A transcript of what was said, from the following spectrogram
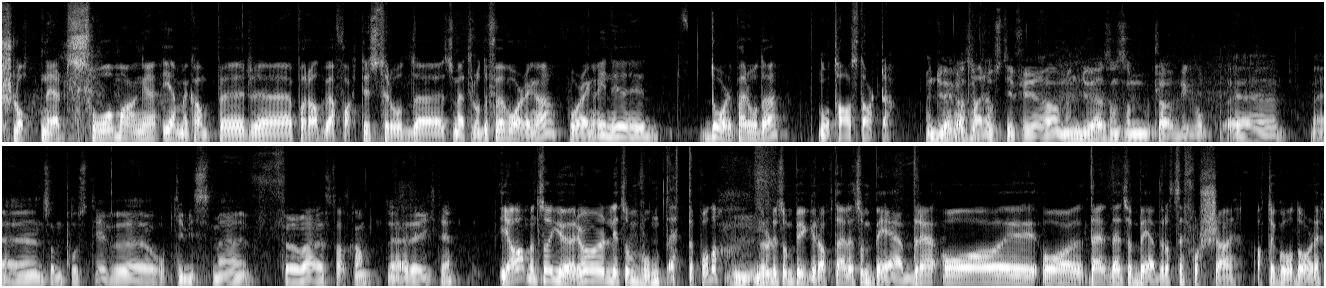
slått ned så mange hjemmekamper eh, på rad. Vi har faktisk trodd, eh, som jeg trodde før Vålerenga Vålerenga inne i dårlig periode. Nå tar startet. Men du er ganske positiv fyr, Amund. Du er sånn som klarer å bygge opp eh, en sånn positiv eh, optimisme før hver startkamp. Det- Er det riktig? Ja, men så gjør det jo litt sånn vondt etterpå, da. Når du liksom bygger opp. Det er liksom bedre å, og det er, det er bedre å se for seg at det går dårlig.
